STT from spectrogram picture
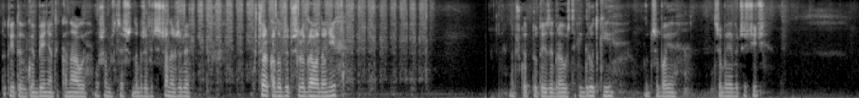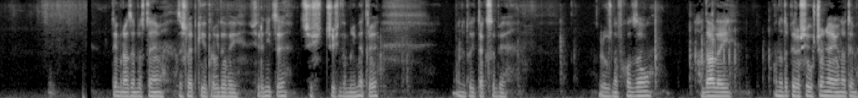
tutaj te wgłębienia, te kanały muszą być też dobrze wyczyszczone żeby uszczelka dobrze przylegała do nich na przykład tutaj zebrały się takie grudki trzeba je, trzeba je wyczyścić tym razem dostałem zaślepki o prawidłowej średnicy 32 mm. One tutaj tak sobie luźno wchodzą, a dalej one dopiero się uszczelniają na tym,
